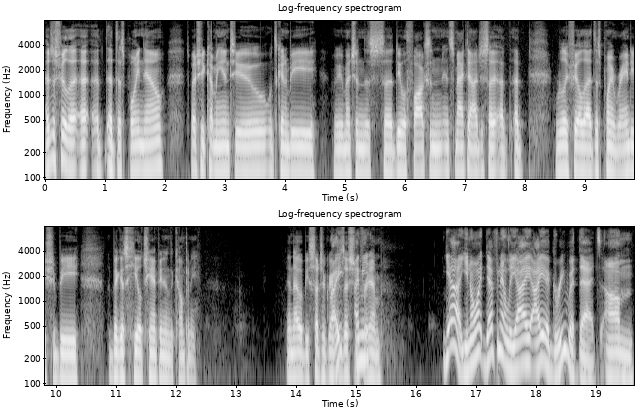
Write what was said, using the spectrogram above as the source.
I just feel that at, at, this point now, especially coming into what's going to be, we mentioned this uh, deal with Fox and, and SmackDown. I just I, I, I really feel that at this point, Randy should be the biggest heel champion in the company, and that would be such a great Right? position I for mean- him. Yeah, you know what? Definitely, I I agree with that. Um,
